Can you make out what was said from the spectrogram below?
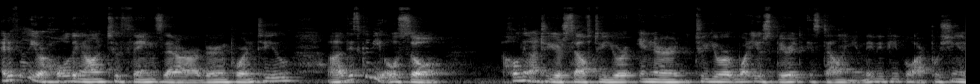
I do feel you're holding on to things that are very important to you. Uh, this could be also holding on to yourself, to your inner, to your what your spirit is telling you. Maybe people are pushing you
